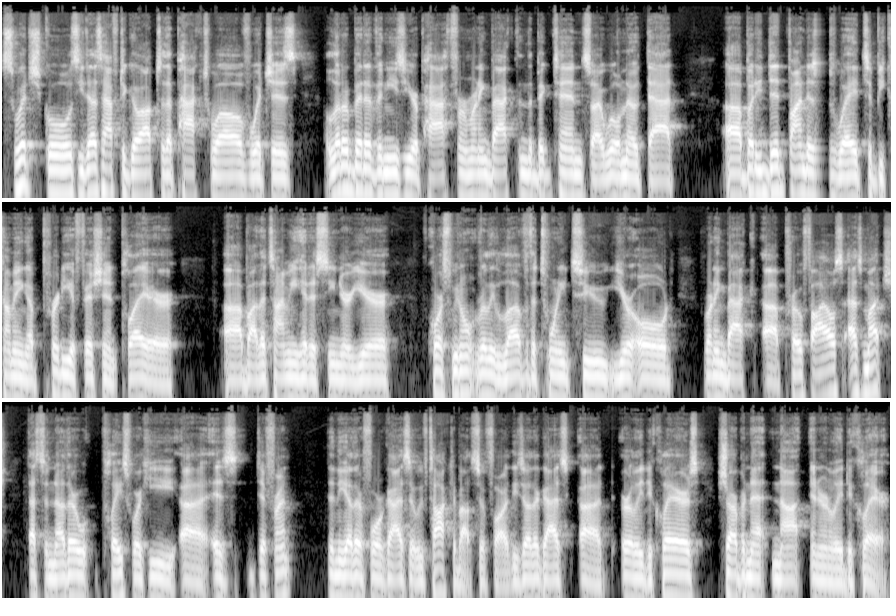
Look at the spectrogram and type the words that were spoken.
switch schools. He does have to go out to the Pac 12, which is a little bit of an easier path for running back than the Big Ten. So I will note that. Uh, but he did find his way to becoming a pretty efficient player uh, by the time he hit his senior year. Of course, we don't really love the 22 year old running back uh, profiles as much. That's another place where he uh, is different than the other four guys that we've talked about so far. These other guys, uh, early declares, Charbonnet, not an early declare.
